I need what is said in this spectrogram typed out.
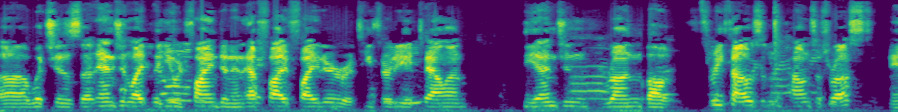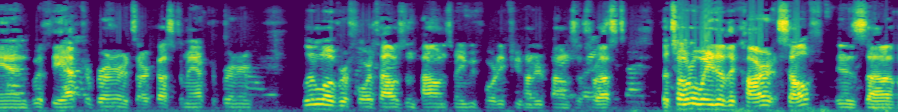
uh, which is an engine like that you would find in an F5 fighter or a T38 Talon. The engine runs about 3,000 pounds of thrust, and with the afterburner, it's our custom afterburner, little over 4,000 pounds, maybe 4,200 pounds of thrust. The total weight of the car itself is uh,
